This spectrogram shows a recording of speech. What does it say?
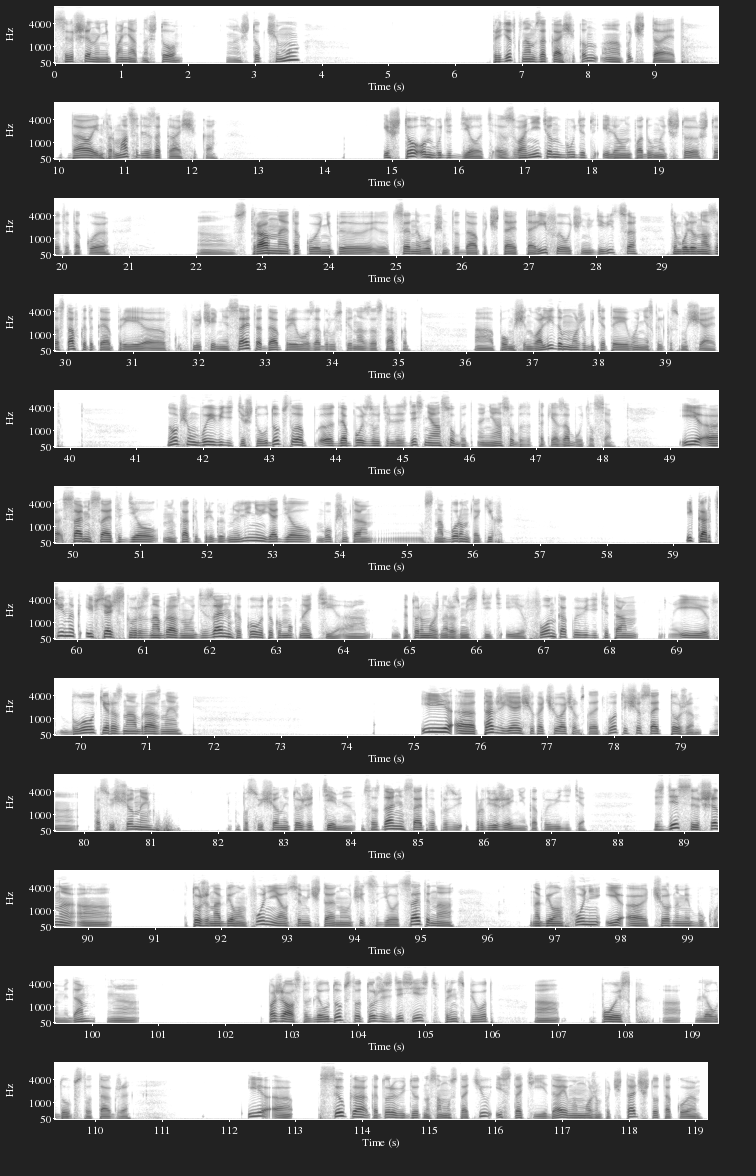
совершенно непонятно, что, э, что к чему. Придет к нам заказчик, он э, почитает да, информацию для заказчика. И что он будет делать? Звонить он будет или он подумает, что, что это такое? А, странное такое, не, цены, в общем-то, да, почитает тарифы, очень удивится. Тем более у нас заставка такая при э, включении сайта, да, при его загрузке у нас заставка э, помощь инвалидам. Может быть, это его несколько смущает. Ну, в общем, вы видите, что удобство э, для пользователя здесь не особо, не особо так я заботился. И э, сами сайты делал, как и пригородную линию, я делал, в общем-то, с набором таких и картинок, и всяческого разнообразного дизайна, какого только мог найти, а, который можно разместить. И фон, как вы видите там, и блоки разнообразные. И э, также я еще хочу о чем сказать. Вот еще сайт тоже э, посвященный посвященный той же теме. Создание сайта и продвижения, как вы видите. Здесь совершенно а, тоже на белом фоне. Я вот все мечтаю научиться делать сайты на, на белом фоне и а, черными буквами, да. А, пожалуйста, для удобства тоже здесь есть, в принципе, вот а, поиск а, для удобства также. И а, ссылка, которая ведет на саму статью из статьи, да, и мы можем почитать, что такое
